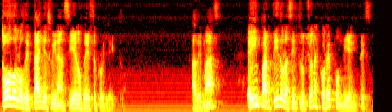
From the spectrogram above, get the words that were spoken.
todos los detalles financieros de ese proyecto. Además, he impartido las instrucciones correspondientes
